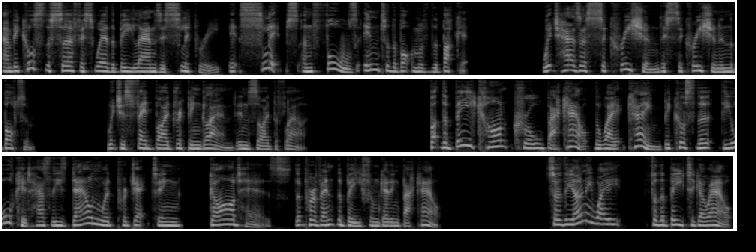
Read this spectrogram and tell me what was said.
And because the surface where the bee lands is slippery, it slips and falls into the bottom of the bucket, which has a secretion, this secretion in the bottom, which is fed by dripping gland inside the flower. But the bee can't crawl back out the way it came because the, the orchid has these downward projecting guard hairs that prevent the bee from getting back out. So the only way for the bee to go out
